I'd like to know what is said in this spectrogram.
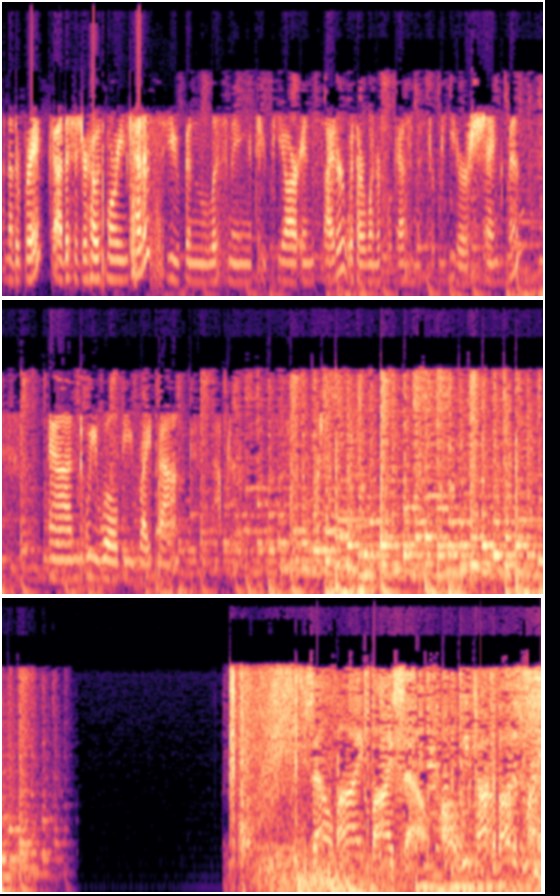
Another break. Uh, this is your host, Maureen Kedes. You've been listening to PR Insider with our wonderful guest, Mr. Peter Shankman. And we will be right back after Sell, buy, buy, sell. All we talk about is money.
